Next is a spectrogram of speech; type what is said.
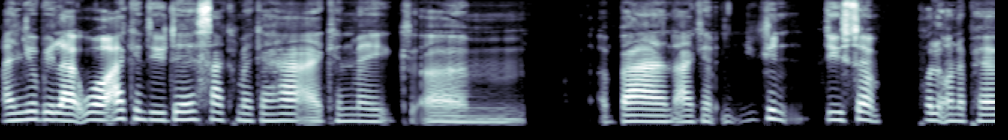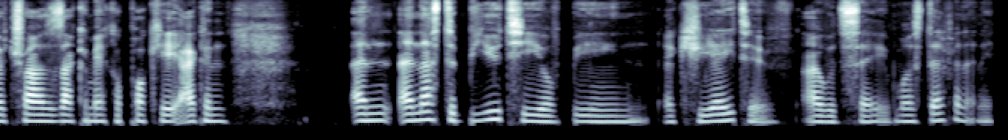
And you'll be like, well, I can do this. I can make a hat. I can make um, a band. I can, you can do something, pull it on a pair of trousers. I can make a pocket. I can, and and that's the beauty of being a creative. I would say most definitely.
